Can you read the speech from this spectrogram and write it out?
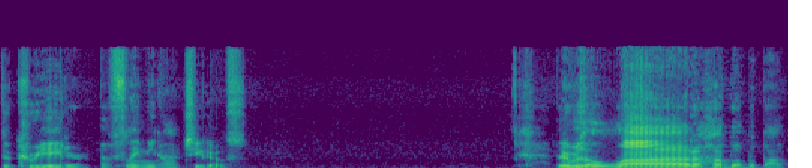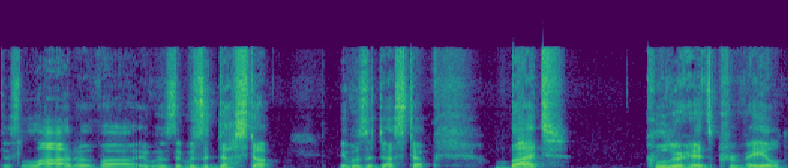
the creator of Flaming Hot Cheetos there was a lot of hubbub about this. A lot of uh, it was it was a dust up. It was a dust up, but cooler heads prevailed.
